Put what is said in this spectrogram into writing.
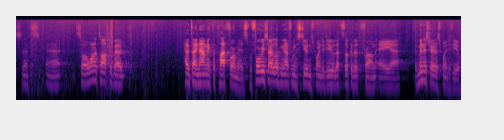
so that's, uh, So I want to talk about how dynamic the platform is. Before we start looking at it from a student's point of view, let's look at it from a uh, administrator's point of view.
